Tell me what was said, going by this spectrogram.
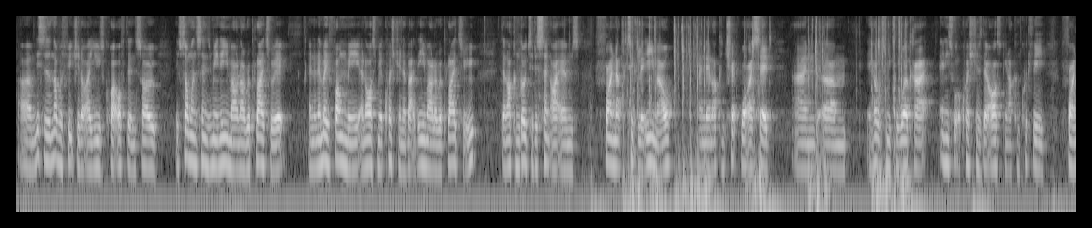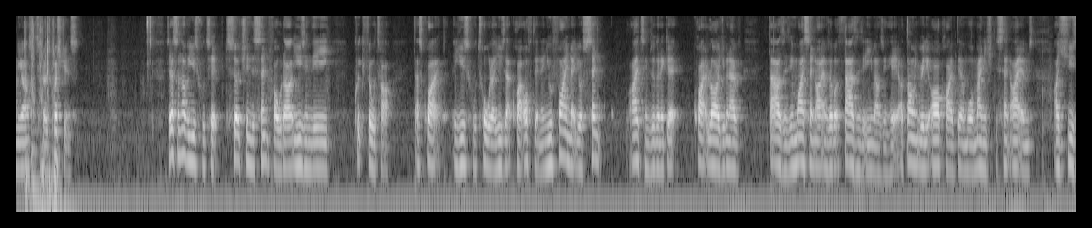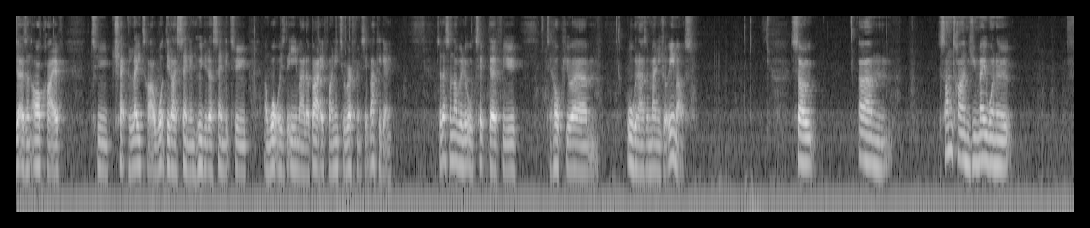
Um, this is another feature that I use quite often. So if someone sends me an email and I reply to it, and then they may phone me and ask me a question about the email I replied to, then I can go to the sent items, find that particular email, and then I can check what I said, and um, it helps me to work out any sort of questions they're asking. I can quickly find the answer to those questions. So that's another useful tip, searching the sent folder using the quick filter. That's quite a useful tool. I use that quite often and you'll find that your sent items are going to get quite large. You're going to have thousands. In my sent items, I've got thousands of emails in here. I don't really archive them or manage the sent items. I just use it as an archive to check later what did I send and who did I send it to and what was the email about if I need to reference it back again. So that's another little tip there for you to help you um, organize and manage your emails. So um, sometimes you may want to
